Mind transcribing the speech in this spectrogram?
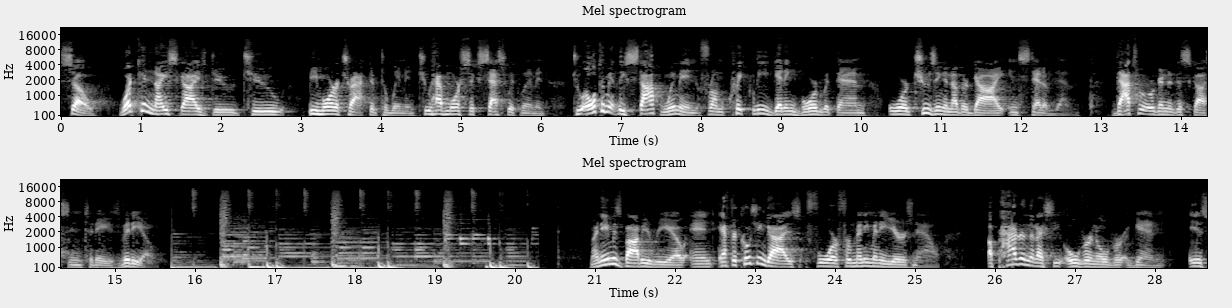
So, what can nice guys do to be more attractive to women, to have more success with women, to ultimately stop women from quickly getting bored with them or choosing another guy instead of them? That's what we're going to discuss in today's video. My name is Bobby Rio, and after coaching guys for, for many, many years now, a pattern that I see over and over again is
